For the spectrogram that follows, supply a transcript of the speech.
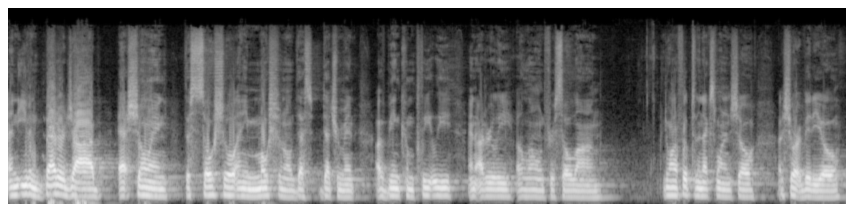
an even better job at showing the social and emotional des- detriment of being completely and utterly alone for so long. Do you want to flip to the next one and show a short video?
